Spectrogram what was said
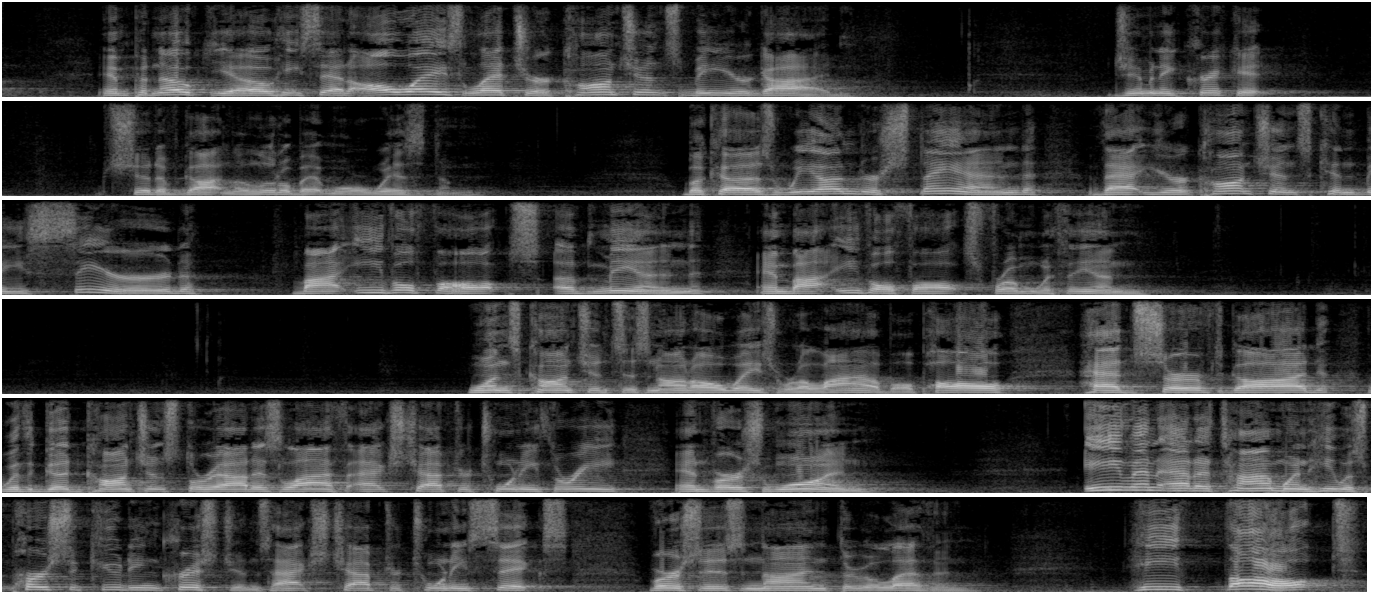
in Pinocchio, he said, Always let your conscience be your guide. Jiminy Cricket should have gotten a little bit more wisdom because we understand that your conscience can be seared by evil thoughts of men and by evil thoughts from within. One's conscience is not always reliable. Paul had served God with a good conscience throughout his life, Acts chapter 23 and verse 1. Even at a time when he was persecuting Christians, Acts chapter 26, verses 9 through 11. He thought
